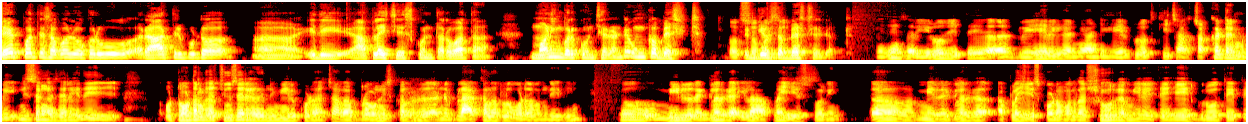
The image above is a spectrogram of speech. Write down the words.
లేకపోతే సపోజ్ ఒకరు రాత్రిపూట ఇది అప్లై చేసుకున్న తర్వాత మార్నింగ్ వరకు ఉంచారంటే ఇంకా best. It gives the best result. నిజం సార్ ఈ రోజు అయితే గ్రే హెయిర్ కానీ అంటే హెయిర్ గ్రోత్కి చాలా చక్కటి రెమెడీ నిజంగా సార్ ఇది టోటల్గా చూసారు కదండి మీరు కూడా చాలా బ్రౌనిష్ కలర్ అండ్ బ్లాక్ కలర్లో కూడా ఉంది ఇది. సో మీరు రెగ్యులర్గా ఇలా అప్లై చేసుకొని మీరు రెగ్యులర్గా అప్లై చేసుకోవడం వల్ల షూర్గా మీరైతే హెయిర్ గ్రోత్ అయితే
